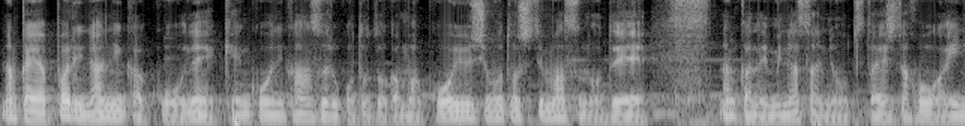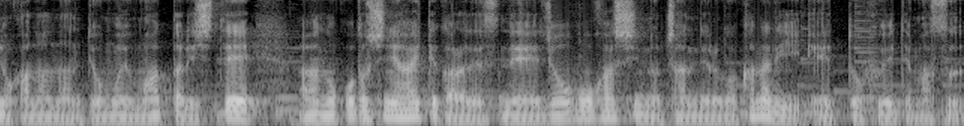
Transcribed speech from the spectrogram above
なんかやっぱり何かこうね健康に関することとか、まあ、こういう仕事してますのでなんかね皆さんにお伝えした方がいいのかななんて思いもあったりしてあの今年に入ってからですね情報発信のチャンネルがかなり、えっと、増えてます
